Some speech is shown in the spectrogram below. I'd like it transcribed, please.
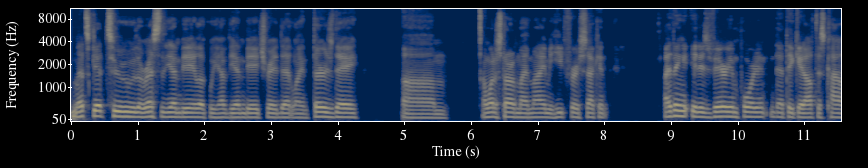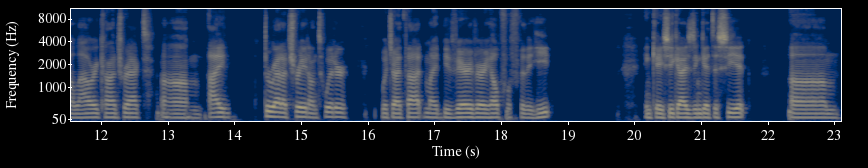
Let's get to the rest of the NBA. Look, we have the NBA trade deadline Thursday. Um, I want to start with my Miami Heat for a second. I think it is very important that they get off this Kyle Lowry contract. Um, I threw out a trade on Twitter, which I thought might be very, very helpful for the Heat in case you guys didn't get to see it. Um,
